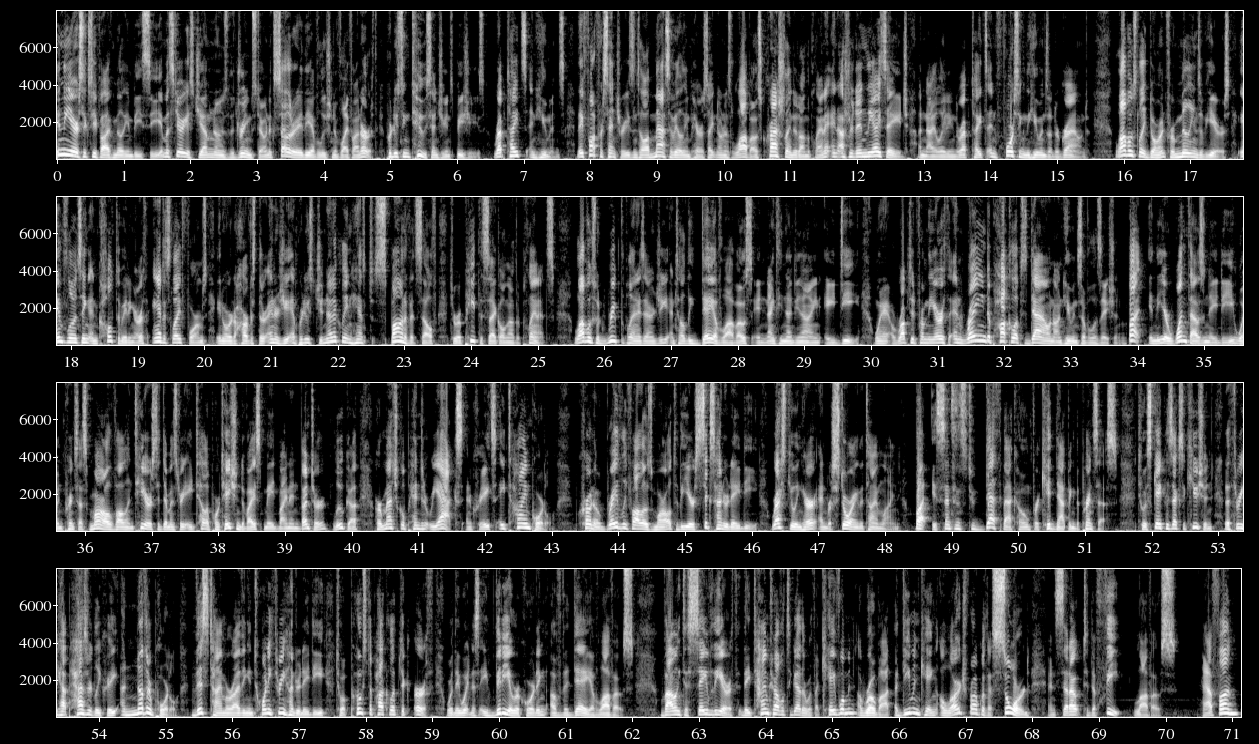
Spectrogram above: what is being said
In the year 65 million BC, a mysterious gem known as the Dreamstone accelerated the evolution of life on Earth, producing two sentient species, reptites and humans. They fought for centuries until a massive alien parasite known as Lavos crash landed on the planet and ushered in the Ice Age, annihilating the reptites and forcing the humans underground. Lavos lay dormant for millions of years, influencing and cultivating Earth and its life forms in order to harvest their energy and produce genetically enhanced spawn of itself to repeat the cycle on other planets. Lavos would reap the planet's energy until the Day of Lavos in 1999 AD when it erupted from the earth and rained apocalypse down on human civilization. But in the year 1000 AD, when Princess Marle volunteers to demonstrate a teleportation device made by an inventor, Lucca, her magical pendant reacts and creates a time portal. Chrono bravely follows Marle to the year 600 AD, rescuing her and restoring the timeline, but is sentenced to death back home for kidnapping the princess. To escape his execution, the three haphazardly create another portal, this time arriving in 2300 AD to a post apocalyptic Earth where they witness a video recording of the day of Lavos. Vowing to save the Earth, they time travel together with a cave woman, a robot, a demon king, a large frog with a sword, and set out to defeat Lavos. Have fun!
